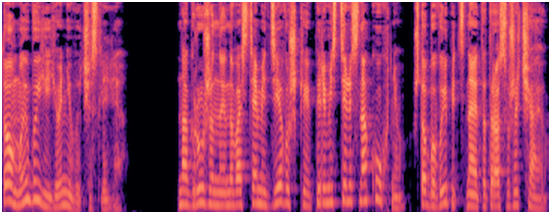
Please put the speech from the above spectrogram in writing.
то мы бы ее не вычислили. Нагруженные новостями девушки переместились на кухню, чтобы выпить на этот раз уже чаю,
